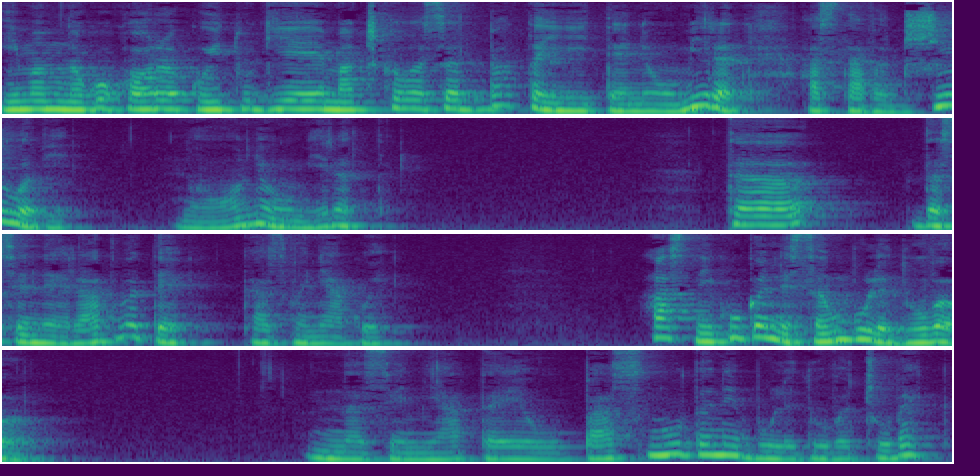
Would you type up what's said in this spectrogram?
Има много хора, които ги е мачкала съдбата и те не умират, а стават жилави, но не умират. Та да се не радвате, казва някой. Аз никога не съм боледувал. На земята е опасно да не боледува човек,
